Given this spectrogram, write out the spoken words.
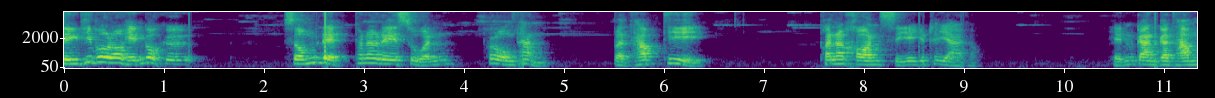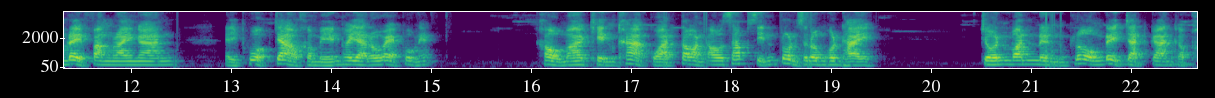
สิ่งที่พวกเราเห็นก็คือ สมเด็จพระนเรศวรพระองค์ท่านประทับที่พระนครศรีอยุธยาครับ เห็นการกระทำได้ฟังรายงานไอ้พวกเจ้าเขมรพญาละแวกพวกนี้เข้ามาเข็นฆ่ากวาดต้อนเอาทรัพย์สินปล้นสะดมคนไทย จนวันหนึ่งพระองค์ได้จัดการกับพ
